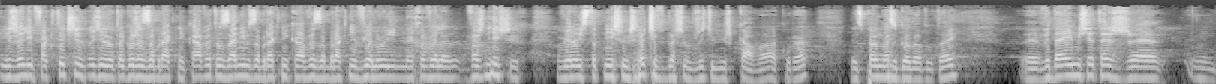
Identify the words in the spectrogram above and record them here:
jeżeli faktycznie dojdzie do tego, że zabraknie kawy, to zanim zabraknie kawy, zabraknie wielu innych, o wiele ważniejszych, o wiele istotniejszych rzeczy w naszym życiu niż kawa akurat. Więc pełna zgoda tutaj. E, Wydaje mi się też, że mm,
